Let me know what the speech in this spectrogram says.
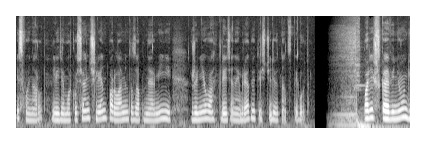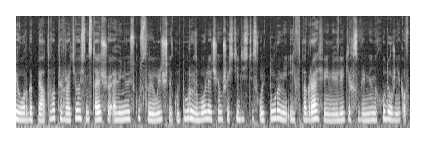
и свой народ. Лидия Маркусян, член парламента Западной Армении, Женева, 3 ноября 2019 год. Парижская авеню Георга V превратилась в настоящую авеню искусства и уличной культуры с более чем 60 скульптурами и фотографиями великих современных художников,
